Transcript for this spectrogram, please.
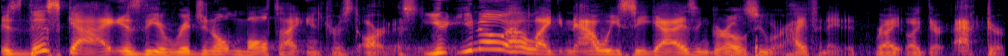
is this guy is the original multi-interest artist. You you know how like now we see guys and girls who are hyphenated, right? Like they're actor,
